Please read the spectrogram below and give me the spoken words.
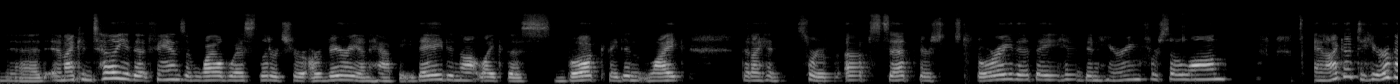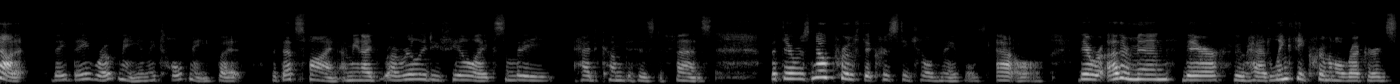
Ned. And I can tell you that fans of Wild West literature are very unhappy. They did not like this book. They didn't like that I had sort of upset their story that they had been hearing for so long and I got to hear about it. They they wrote me and they told me, but but that's fine. I mean, I, I really do feel like somebody had to come to his defense, but there was no proof that Christie killed Maples at all. There were other men there who had lengthy criminal records,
